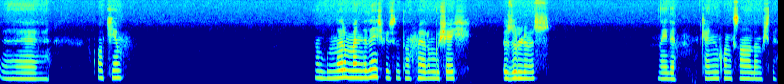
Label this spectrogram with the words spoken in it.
Ee, o kim? Bunların ben neden hiçbirisini tanımıyorum bu şey. Özürlümüz. Neydi? Kendini komik sanan adam işte.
